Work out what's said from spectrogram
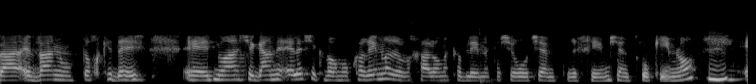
והבנו אה, תוך כדי אה, תנועה שגם אלה שכבר מוכרים לרווחה לא מקבלים את השירות שהם צריכים, שהם זקוקים לו, mm-hmm.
